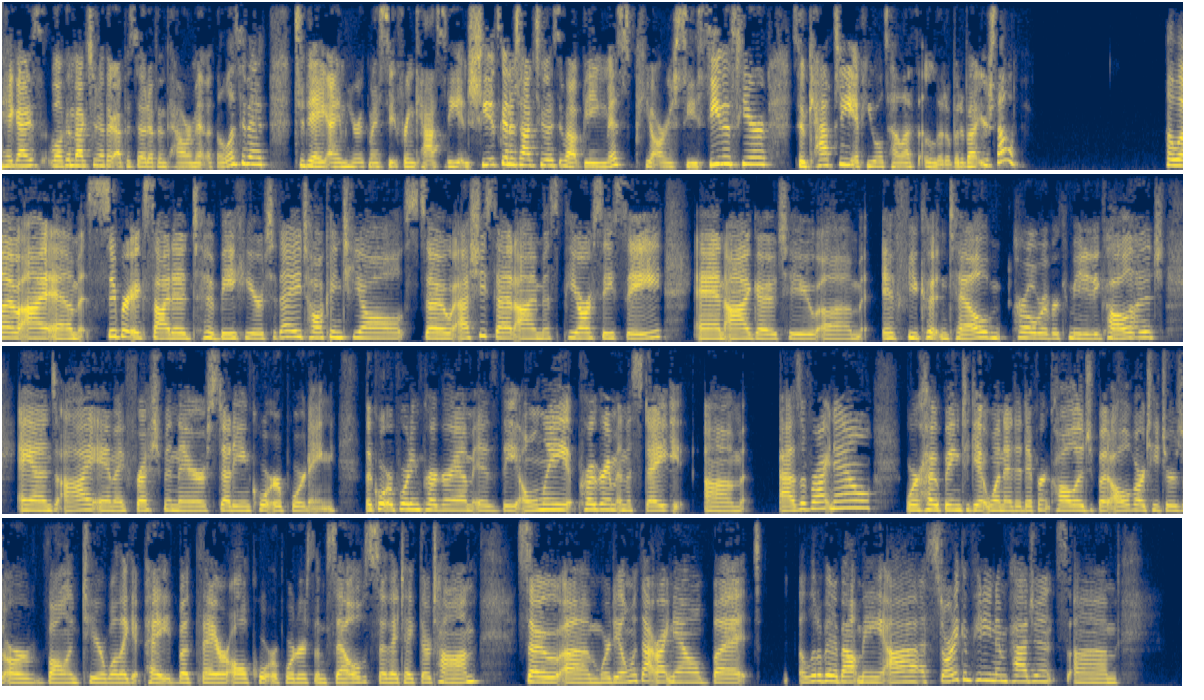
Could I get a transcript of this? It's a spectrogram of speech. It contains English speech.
Hey guys, welcome back to another episode of Empowerment with Elizabeth. Today I am here with my sweet friend Kassidy, and she is going to talk to us about being Miss PRCC this year. So, Kassidy, if you will tell us a little bit about yourself. Hello, I am super excited to be here today talking to y'all. So, as she said, I'm Miss PRCC and I go to, um, if you couldn't tell, Pearl River Community College, and I am a freshman there studying court reporting. The court reporting program is the only program in the state um, as of right now, we're hoping to get one at a different college, but all of our teachers are volunteer while they get paid, but they are all court reporters themselves, so they take their time. So um, we're dealing with that right now. But a little bit about me I started competing in pageants um,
